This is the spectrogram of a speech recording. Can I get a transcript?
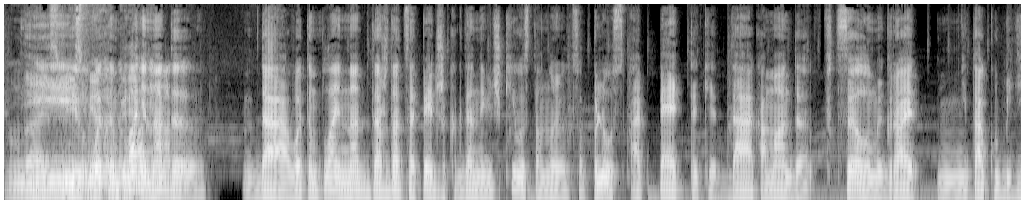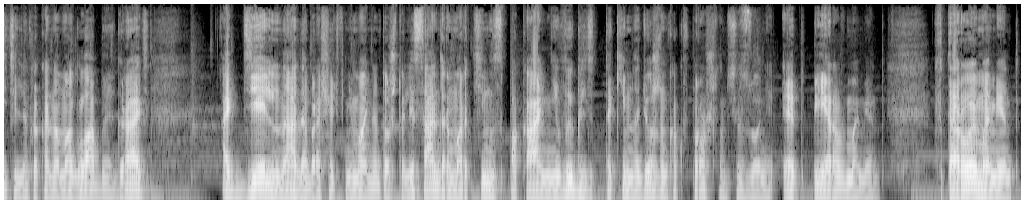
Ну, да, и, и в этом плане надо... Да, в этом плане надо дождаться, опять же, когда новички восстановятся. Плюс, опять-таки, да, команда в целом играет не так убедительно, как она могла бы играть. Отдельно надо обращать внимание на то, что Лиссандр Мартинес пока не выглядит таким надежным, как в прошлом сезоне. Это первый момент. Второй момент.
